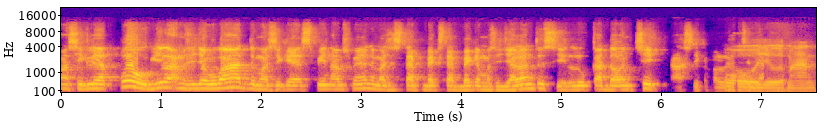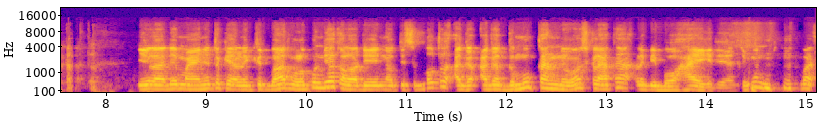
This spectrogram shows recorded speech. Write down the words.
masih lihat oh gila masih jago banget tuh masih kayak spin up spin up masih step back step back yang masih jalan tuh si Luka Doncic. Asik kalau oh juga mantap tuh Gila dia mainnya tuh kayak liquid banget walaupun dia kalau di noticeable tuh agak agak gemukan tuh, kelihatannya lebih bohai gitu ya. Cuman buat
